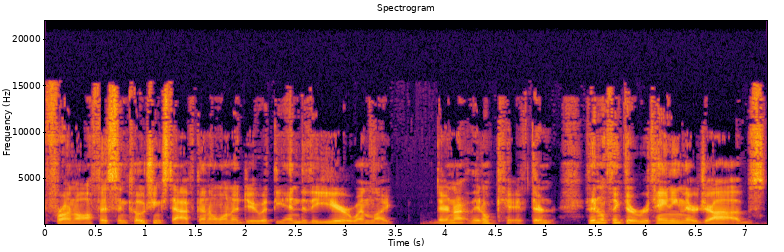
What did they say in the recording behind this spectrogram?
front office and coaching staff going to want to do at the end of the year when like they're not they don't care if they're if they don't think they're retaining their jobs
